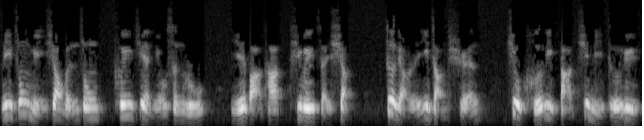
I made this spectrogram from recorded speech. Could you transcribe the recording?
李宗闵向文宗推荐牛僧孺，也把他提为宰相。这两人一掌权，就合力打击李德裕，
